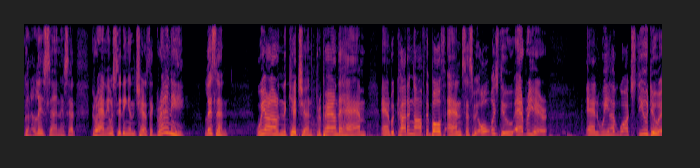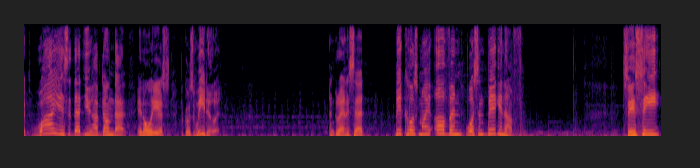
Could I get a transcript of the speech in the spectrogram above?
gonna listen and said granny was sitting in the chair and said granny listen we are out in the kitchen preparing the ham and we're cutting off the both ends as we always do every year and we have watched you do it. Why is it that you have done that in all years? Because we do it. And Granny said, because my oven wasn't big enough. So you see,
